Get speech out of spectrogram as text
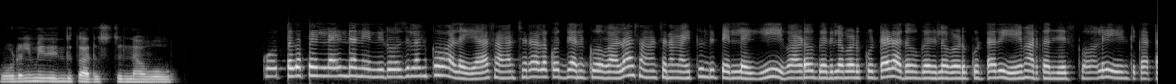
కోడలి మీద ఎందుకు అరుస్తున్నావు? కొత్తగా పెళ్ళయిందని ఎన్ని రోజులు అనుకోవాలయ్యా? సంవత్సరాల కొద్ది అనుకోవాలా? సంవత్సరం అవుతుంది పెళ్ళయ్యి. వాడో గదిలో పడుకుంటాడు అదో గదిలో పడుకుంటాడు ఏం అర్థం చేసుకోవాలి? ఏంటి కథ?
